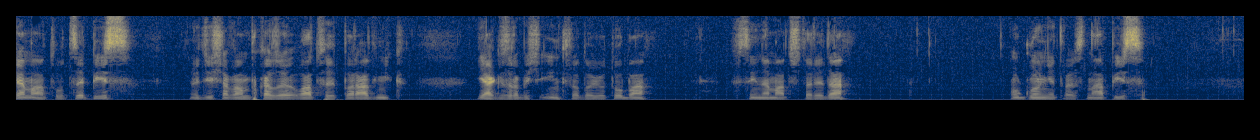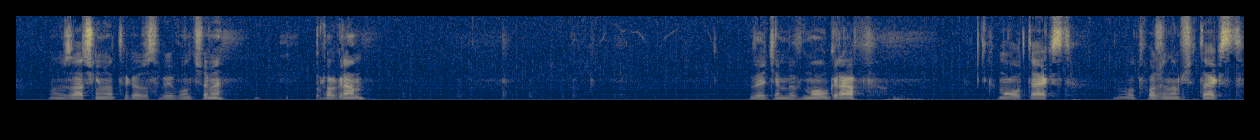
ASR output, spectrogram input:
Siema, tu Cypis. Dzisiaj Wam pokażę łatwy poradnik, jak zrobić intro do YouTube'a w Cinema 4D. Ogólnie to jest napis. No, Zaczniemy od tego, że sobie włączymy program. Wejdziemy w MoGraph, MoText. Utworzy nam się tekst.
